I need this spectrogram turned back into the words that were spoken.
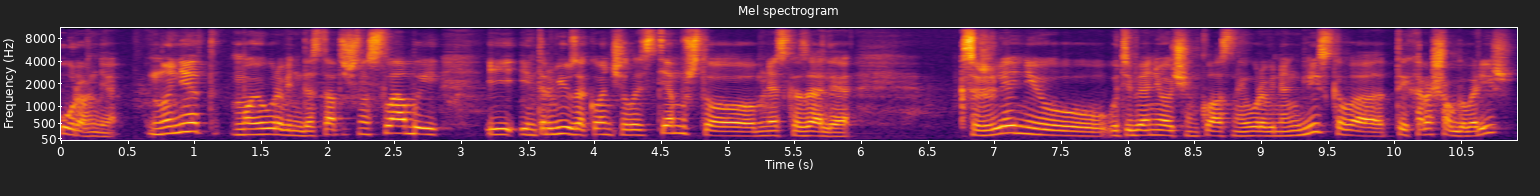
уровне. Но нет, мой уровень достаточно слабый, и интервью закончилось тем, что мне сказали, к сожалению, у тебя не очень классный уровень английского, ты хорошо говоришь.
